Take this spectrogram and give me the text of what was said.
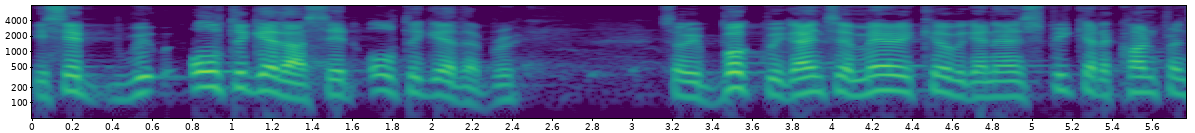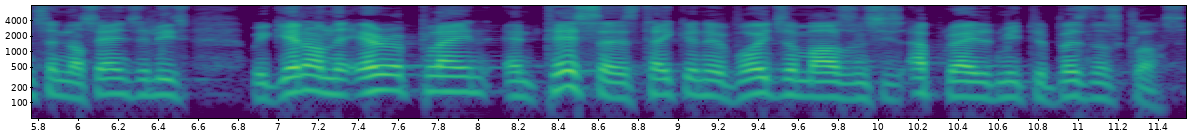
He said, all together. I said, all together, bro. So we book, we're going to America, we're going to speak at a conference in Los Angeles. We get on the aeroplane, and Tessa has taken her Voyager miles and she's upgraded me to business class.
